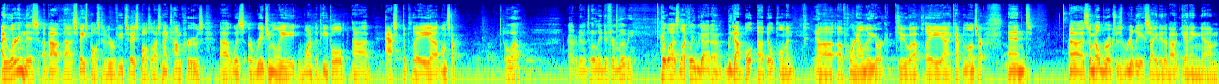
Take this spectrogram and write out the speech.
I learned this about uh, Spaceballs because we reviewed Spaceballs last night. Tom Cruise uh, was originally one of the people uh, asked to play uh, Lone Starr. Oh wow. That would have been a totally different movie. It was. Luckily, we got uh, we got Bol- uh, Bill Pullman Yeah. uh, of Hornell, New York, to uh, play uh, Captain Lone Starr, and uh, so Mel Brooks was really excited about getting um,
